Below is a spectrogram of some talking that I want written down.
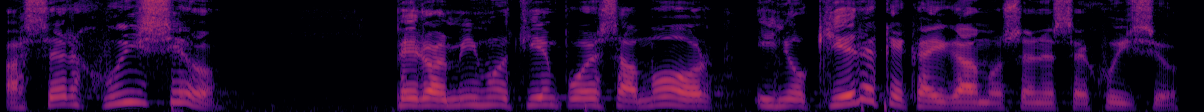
hacer juicio pero al mismo tiempo es amor y no quiere que caigamos en ese juicio.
